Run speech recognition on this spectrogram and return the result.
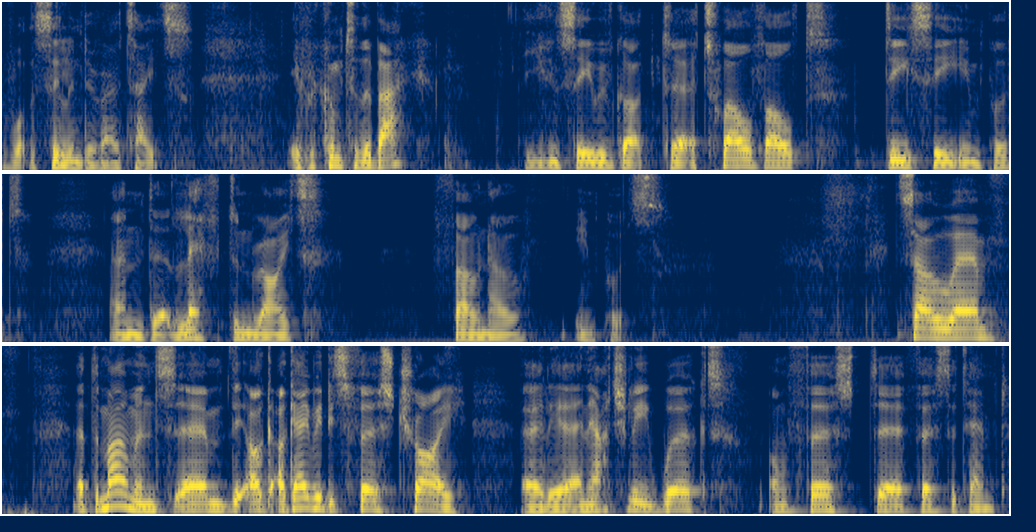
of what the cylinder rotates. If we come to the back, you can see we've got uh, a 12 volt DC input and left and right phono inputs. So um, at the moment, um, the, I, I, gave it its first try earlier, and it actually worked on first uh, first attempt.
